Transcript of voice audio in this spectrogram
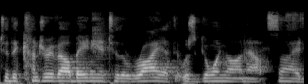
to the country of Albania, to the riot that was going on outside.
